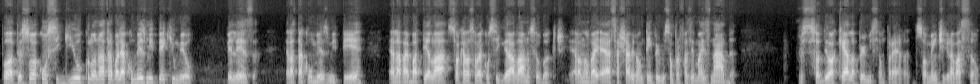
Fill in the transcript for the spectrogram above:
Pô, a pessoa conseguiu clonar trabalhar com o mesmo IP que o meu. Beleza. Ela está com o mesmo IP, ela vai bater lá, só que ela só vai conseguir gravar no seu bucket. Ela não vai, essa chave não tem permissão para fazer mais nada. Você só deu aquela permissão para ela, somente gravação.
